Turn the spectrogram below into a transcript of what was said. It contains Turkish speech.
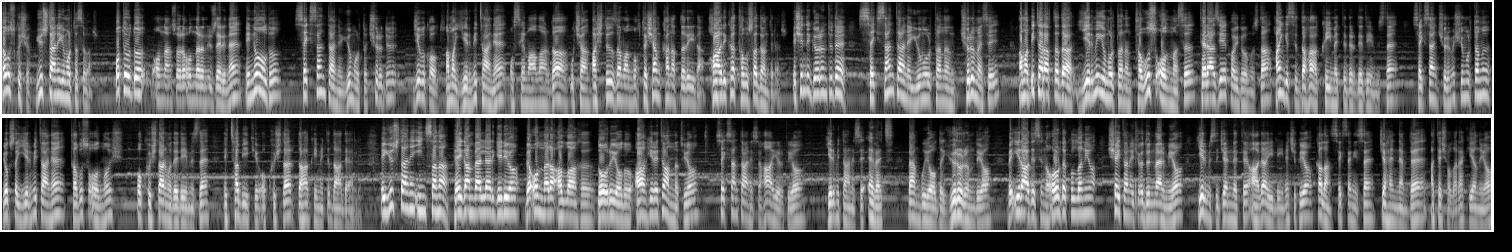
Tavus kuşu 100 tane yumurtası var. Oturdu ondan sonra onların üzerine. E ne oldu? 80 tane yumurta çürüdü, cıvık oldu. Ama 20 tane o semalarda uçan, açtığı zaman muhteşem kanatlarıyla harika tavusa döndüler. E şimdi görüntüde 80 tane yumurtanın çürümesi ama bir tarafta da 20 yumurtanın tavus olması teraziye koyduğumuzda hangisi daha kıymetlidir dediğimizde 80 çürümüş yumurta mı yoksa 20 tane tavus olmuş o kuşlar mı dediğimizde e tabii ki o kuşlar daha kıymetli, daha değerli. E 100 tane insana peygamberler geliyor ve onlara Allah'ı, doğru yolu, ahireti anlatıyor. 80 tanesi hayır diyor. 20 tanesi evet ben bu yolda yürürüm diyor ve iradesini orada kullanıyor. Şeytana hiç ödün vermiyor. 20'si cennette âlâ illiğine çıkıyor. Kalan 80 ise cehennemde ateş olarak yanıyor.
